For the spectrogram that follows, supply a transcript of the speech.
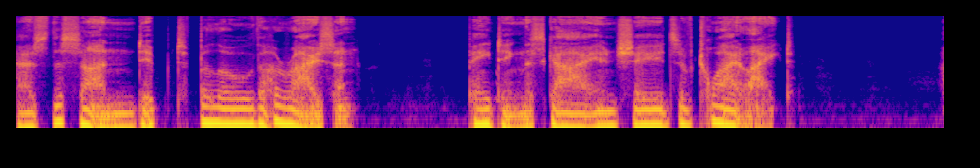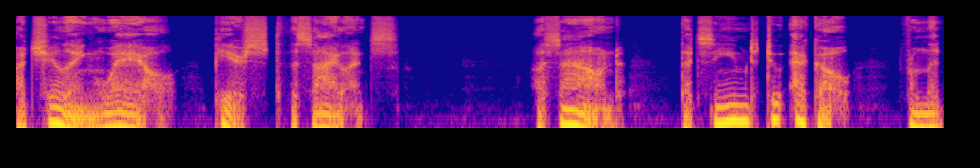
As the sun dipped below the horizon, painting the sky in shades of twilight, a chilling wail pierced the silence, a sound that seemed to echo from the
